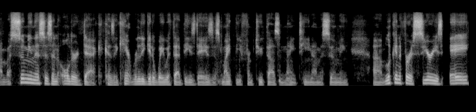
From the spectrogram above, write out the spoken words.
I'm assuming this is an older deck because they can't really get away with that these days. This might be from 2019, I'm assuming. Um, looking for a Series A,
